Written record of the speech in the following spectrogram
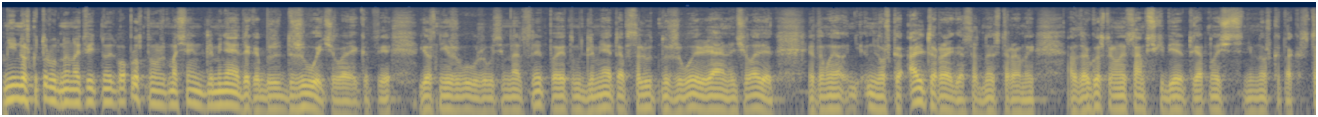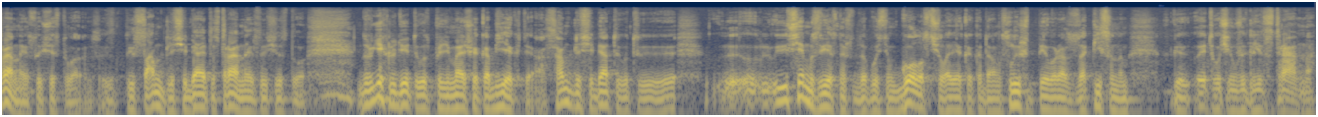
Мне немножко трудно ответить на этот вопрос, потому что Масянин для меня это как бы живой человек. Это, я с ней живу уже 18 лет, поэтому для меня это абсолютно живой, реальный человек. Это мое немножко альтер-эго, с одной стороны, а с другой стороны, сам к себе ты относишься немножко так, странное существо. Ты сам для себя это странное существо. Других людей ты воспринимаешь как объекты, а сам для себя ты вот, э, э, и всем известно, что, допустим, голос человека, когда он слышит первый раз записанным, это очень выглядит странно.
